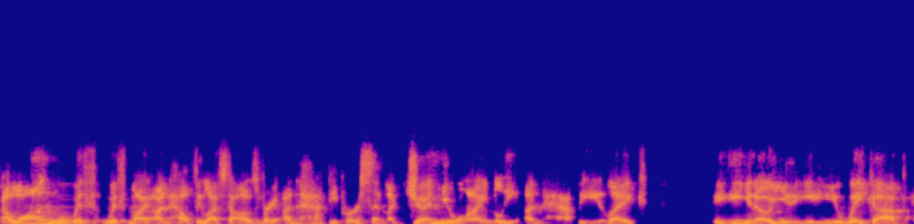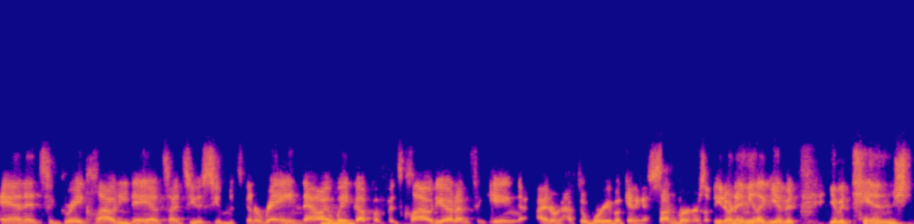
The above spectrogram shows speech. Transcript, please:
Along with with my unhealthy lifestyle, I was a very unhappy person, like genuinely unhappy. Like you know, you you wake up and it's a gray, cloudy day outside, so you assume it's going to rain. Now mm-hmm. I wake up if it's cloudy out, I'm thinking I don't have to worry about getting a sunburn or something. You know what I mean? Like you have a you have a tinge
